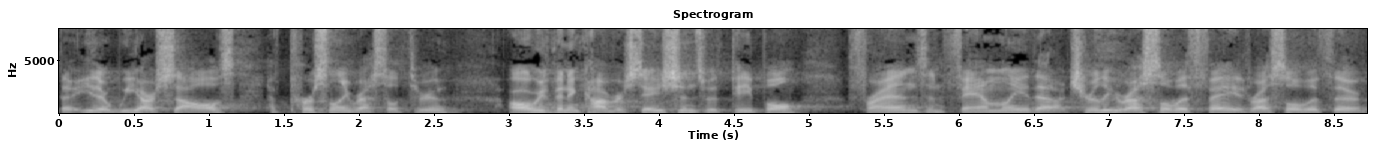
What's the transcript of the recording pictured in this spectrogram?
that either we ourselves have personally wrestled through, or we've been in conversations with people, friends, and family that truly wrestle with faith, wrestle with their,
